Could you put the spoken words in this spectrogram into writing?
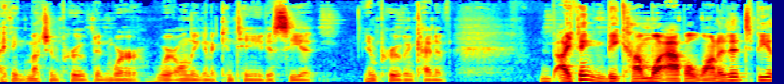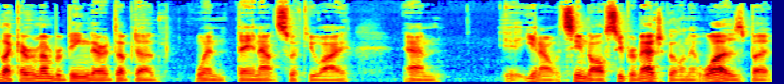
I think, much improved, and we're we're only going to continue to see it improve and kind of, I think, become what Apple wanted it to be. Like I remember being there at DubDub when they announced Swift UI, and it, you know it seemed all super magical, and it was. But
